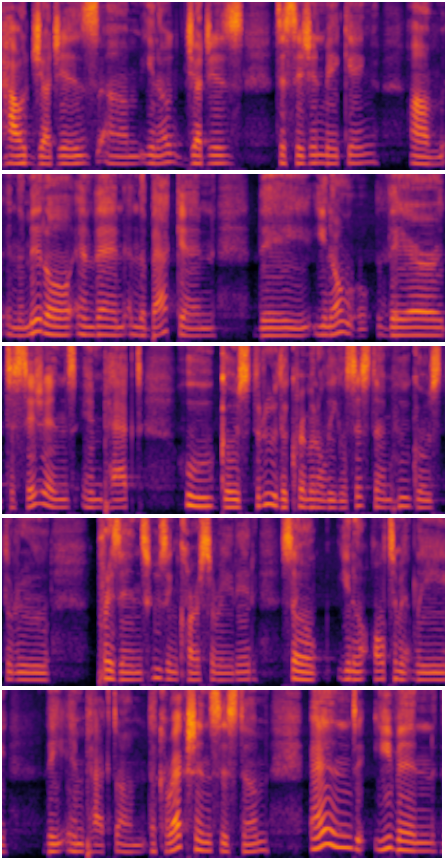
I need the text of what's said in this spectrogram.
how judges, um, you know, judges' decision making um, in the middle, and then in the back end, they, you know, their decisions impact who goes through the criminal legal system, who goes through prisons, who's incarcerated. So, you know, ultimately they impact um, the correction system and even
